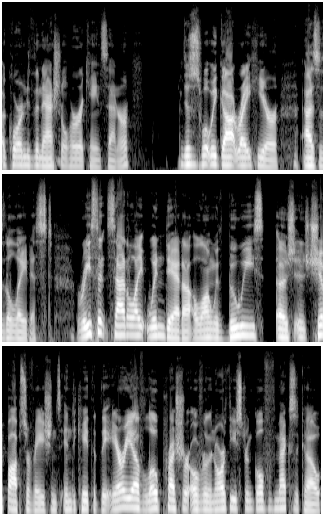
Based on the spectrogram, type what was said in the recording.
according to the National Hurricane Center. This is what we got right here as of the latest. Recent satellite wind data, along with buoys uh, ship observations, indicate that the area of low pressure over the northeastern Gulf of Mexico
